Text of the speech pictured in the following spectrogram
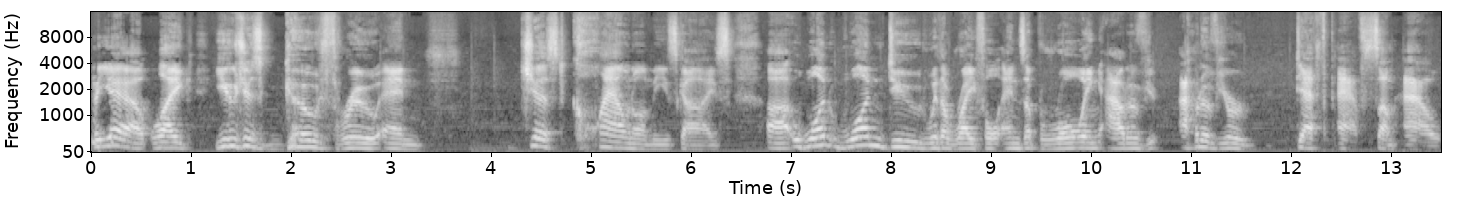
But yeah, like you just go through and just clown on these guys. Uh, one one dude with a rifle ends up rolling out of your out of your death path somehow.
